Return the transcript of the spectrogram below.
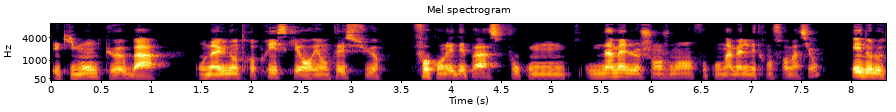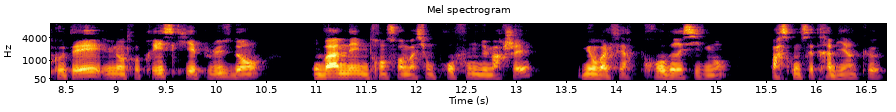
et qui montrent que bah on a une entreprise qui est orientée sur faut qu'on les dépasse, faut qu'on amène le changement, faut qu'on amène les transformations. Et de l'autre côté, une entreprise qui est plus dans on va amener une transformation profonde du marché, mais on va le faire progressivement parce qu'on sait très bien que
